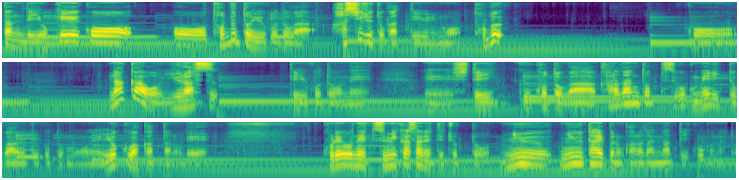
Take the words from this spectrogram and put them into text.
たんで余計こう、飛ぶということが、走るとかっていうよりも、飛ぶこう、中を揺らすっていうことをね、えー、していくことが体にとってすごくメリットがあるということもね、よく分かったので、これをね、積み重ねてちょっとニュー、ニュータイプの体になっていこうかなと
